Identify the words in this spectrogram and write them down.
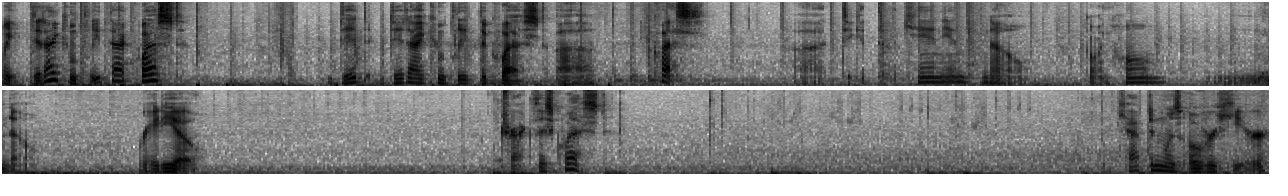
Wait, did I complete that quest? Did did I complete the quest? Uh, quest. Uh, ticket to the canyon? No. Going home? No. Radio. Track this quest. The captain was over here.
